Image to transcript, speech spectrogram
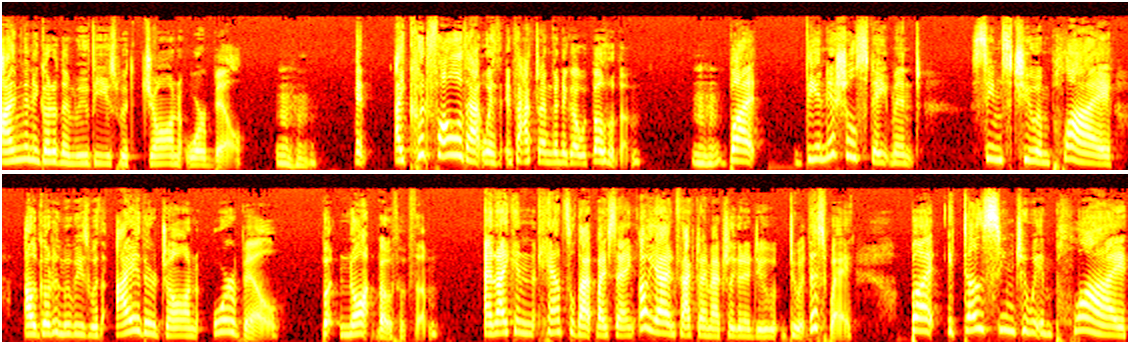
I'm going to go to the movies with John or Bill, Mm-hmm. I could follow that with, in fact, I'm going to go with both of them. Mm-hmm. But the initial statement seems to imply I'll go to the movies with either John or Bill, but not both of them. And I can cancel that by saying, oh yeah, in fact, I'm actually going to do, do it this way. But it does seem to imply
